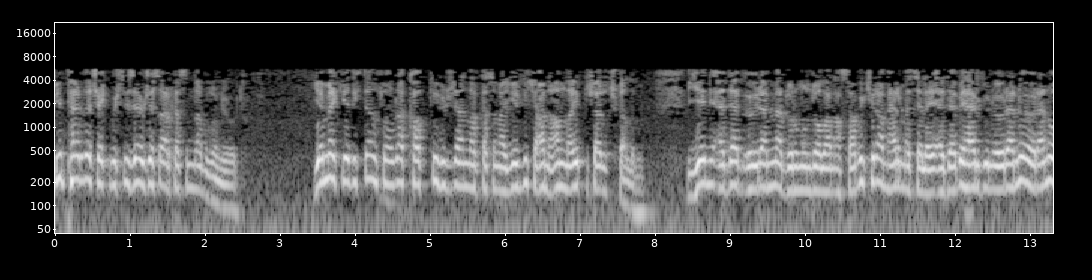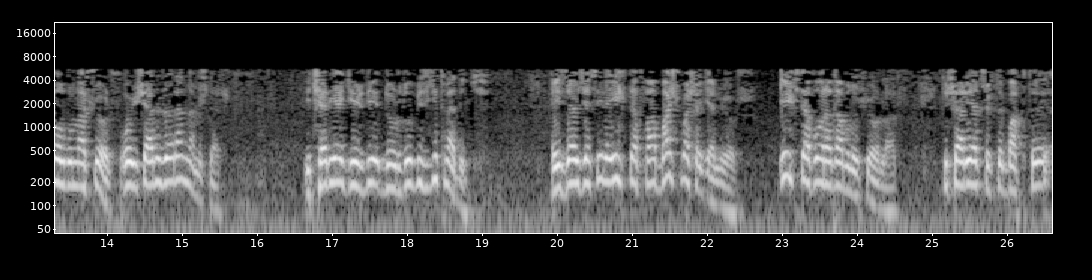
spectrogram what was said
Bir perde çekmişti, zevcesi arkasında bulunuyordu. Yemek yedikten sonra kalktı hücrenin arkasına girdi ki hani anlayıp dışarı çıkalım. Yeni edep öğrenme durumunda olan ashab-ı kiram her meseleyi edebi her gün öğreni öğreni olgunlaşıyor. O işi henüz öğrenmemişler. İçeriye girdi durdu biz gitmedik. E zevcesiyle ilk defa baş başa geliyor. İlk defa orada buluşuyorlar. Dışarıya çıktı baktı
